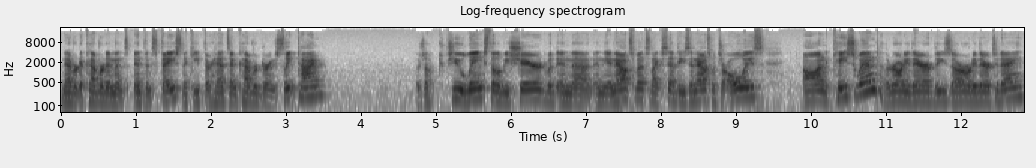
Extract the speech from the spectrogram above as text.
never to cover infant's, infant's face and to keep their heads uncovered during sleep time. There's a few links that'll be shared within the in the announcements. Like I said, these announcements are always on Casewind. They're already there. These are already there today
